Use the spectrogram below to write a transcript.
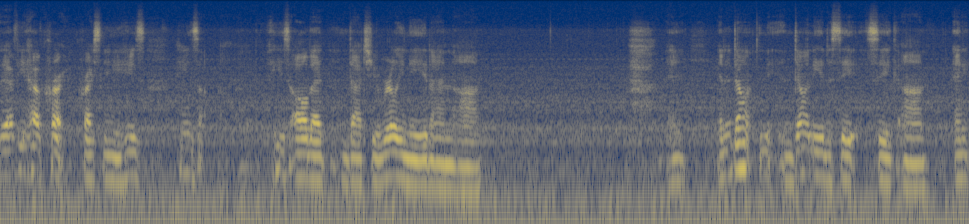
that if you have Christ in you, he's he's he's all that that you really need and uh, and and don't don't need to seek seek um, any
